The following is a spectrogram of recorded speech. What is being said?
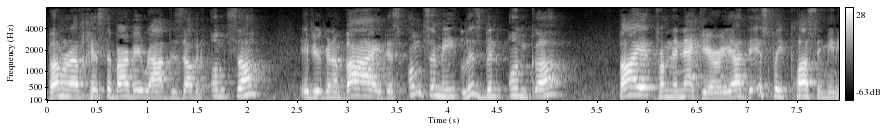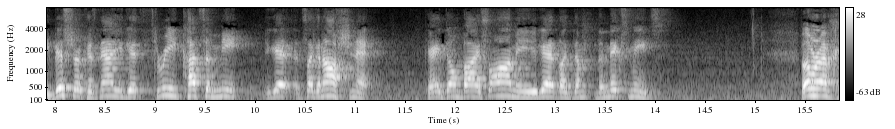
V'amarav Chisda barbe rab umtza, if you're going to buy this umza meat, Lisbon unka, buy it from the neck area, the isplate plus a mini bistro, because now you get three cuts of meat. You get it's like an optionate. Okay, don't buy salami, you get like the, the mixed meats. If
